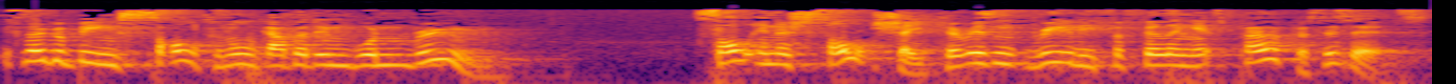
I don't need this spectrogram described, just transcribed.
It's no good being salt and all gathered in one room. Salt in a salt shaker isn't really fulfilling its purpose, is it?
